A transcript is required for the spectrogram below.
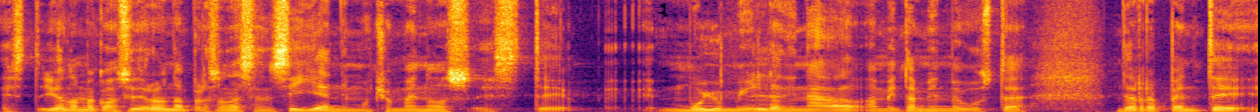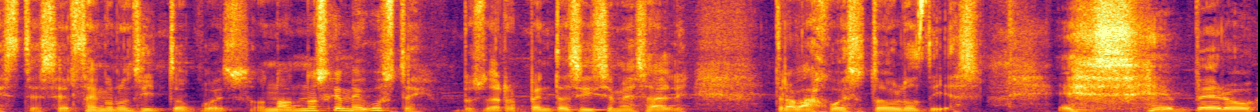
este, yo no me considero una persona sencilla, ni mucho menos este, muy humilde, ni nada. A mí también me gusta de repente este, ser sangroncito, pues. O no, no es que me guste, pues de repente así se me sale. Trabajo eso todos los días. Este, pero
